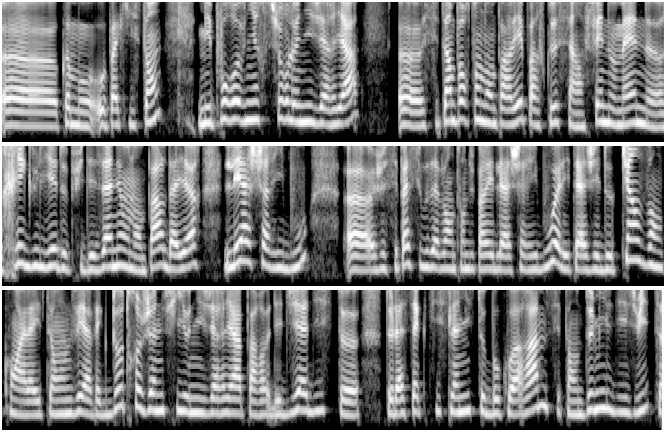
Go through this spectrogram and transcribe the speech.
euh, comme au, Pakistan. Mais pour revenir sur le Nigeria, euh, c'est important d'en parler parce que c'est un phénomène régulier depuis des années, on en parle d'ailleurs. Léa Charibou, je ne sais pas si vous avez entendu parler de Léa Charibou, elle était âgée de 15 ans quand elle a été enlevée avec d'autres jeunes filles au Nigeria par des djihadistes de la secte islamiste Boko Haram. En 2018.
